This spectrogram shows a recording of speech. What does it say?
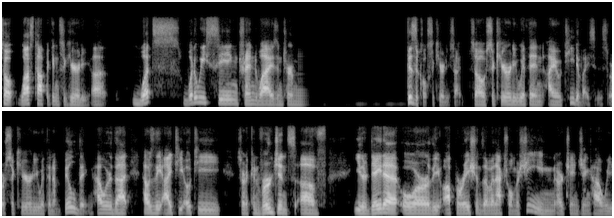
So last topic in security. Uh, what's what are we seeing trend wise in terms physical security side? So security within IoT devices or security within a building. How are that? How is the IT OT sort of convergence of either data or the operations of an actual machine are changing how we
